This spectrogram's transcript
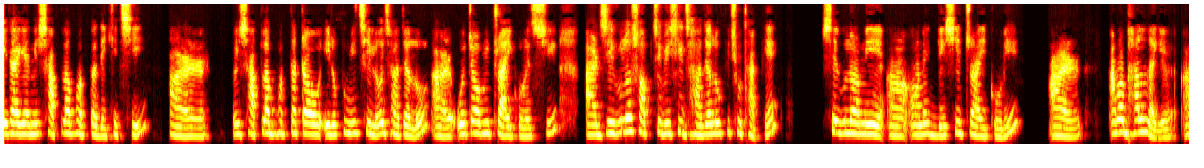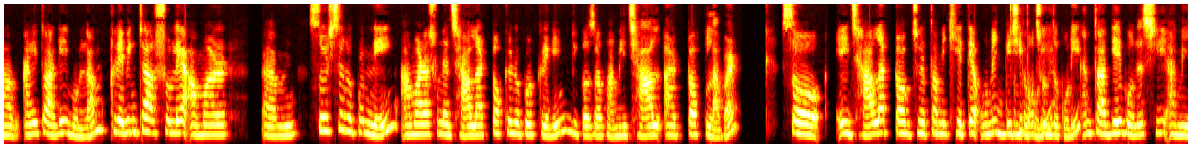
এর আগে আমি শাপলা ভর্তা দেখেছি। আর ওই শাপলা ভর্তাটাও এরকমই ছিল ঝাঁঝালো, আর ওইটাও আমি ট্রাই করেছি। আর যেগুলো সবচেয়ে বেশি ঝাঁঝালো কিছু থাকে, সেগুলো আমি অনেক বেশি ট্রাই করি। আর আমার ভালো লাগে আমি তো আগেই বললাম ক্রেভিংটা আসলে আমার সুইটস এর উপর নেই। আমার আসলে ঝাল আর টকের উপর ক্রেভিং বিকজ অফ আমি ঝাল আর টক লাভার সো এই ঝাল আর টক যেহেতু আমি খেতে অনেক বেশি পছন্দ করি। পছন্দ করি আমি তো আগেই বলেছি আমি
